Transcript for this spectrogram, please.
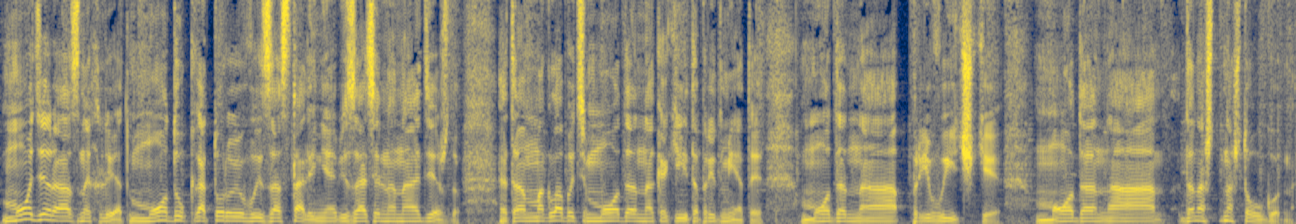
Моде разных лет. Моду, которую вы застали, не обязательно на одежду. Это могла быть мода на какие-то предметы, мода на привычки, мода на... да на, на что угодно.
